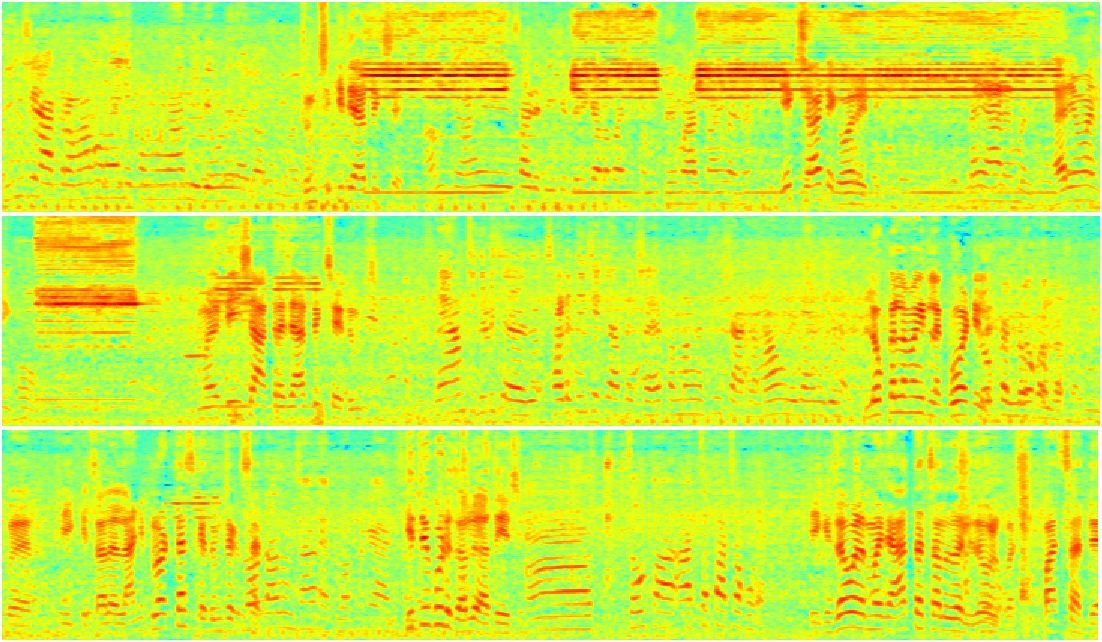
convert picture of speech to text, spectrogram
तीनशे अकरा मागून राहिले पण मग आम्ही देऊ नाही राहिलो अजून. तुमची किती अपेक्षा आहे? आमचे आहे साडेतीनशे तरी गेला पाहिजे कमीत कमी माल चांगला आहे ना. एकशे आठ आहे का व्हरायटी नाही अरे म्हणे. अरे मानिक मग तीनशे अकराची अपेक्षा आहे तुमची. नाही आमची दीडशे साडेतीनशेची अपेक्षा आहे पण मग तीनशे अकरा मागून गेले आम्ही दिला लोकलला मागितला गुवाहाटीला? लोकल लोकल बरं ठीक आहे चालेल. आणि प्लॉट कस काय तुमच्याकडे प्लॉट सर? अजून चांगला आहे काय अडचण किती कुठे चालू आहे आता याचे? नाही. चौथा आजचा पाचवा कुठं ठीक आहे. जवळ म्हणजे आता चालू झाली जवळपास. पाच सात दि-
